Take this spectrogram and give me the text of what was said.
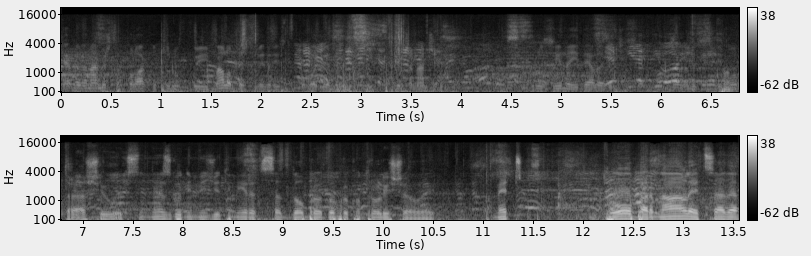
treba da namješta polako tu ruku i malo bez lidera isto pogodio na sličan način. Gruzina i deluje. Kontraši uvijek su nezgodni, međutim Irac sad dobro, dobro kontroliše ovaj meč. Dobar nalet sada.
